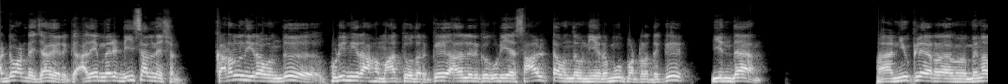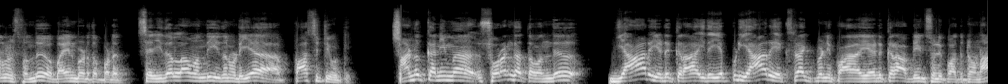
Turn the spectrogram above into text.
அட்வான்டேஜாக இருக்கு. அதே மாதிரி டீசாலினேஷன் கடல் நீரை வந்து குடிநீராக மாற்றுவதற்கு அதில் இருக்கக்கூடிய சால்ட்டை வந்து நீ ரிமூவ் பண்ணுறதுக்கு இந்த நியூக்ளியர் மினரல்ஸ் வந்து பயன்படுத்தப்படுது. சரி இதெல்லாம் வந்து இதனுடைய பாசிட்டிவிட்டி அணுக்கனிம சுரங்கத்தை வந்து யார் எடுக்கிறா? இதை எப்படி யார் எக்ஸ்ட்ராக்ட் பண்ணி பா எடுக்கிறா அப்படின்னு சொல்லி பார்த்துட்டோம்னா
